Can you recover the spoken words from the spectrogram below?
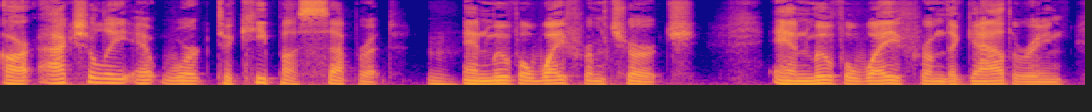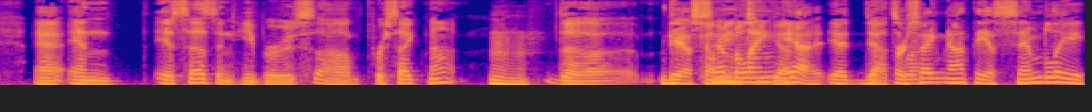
are actually at work to keep us separate mm. and move away from church and move away from the gathering. And it says in Hebrews, uh, forsake not mm-hmm. the the assembling. Yeah, it, forsake right. not the assembly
